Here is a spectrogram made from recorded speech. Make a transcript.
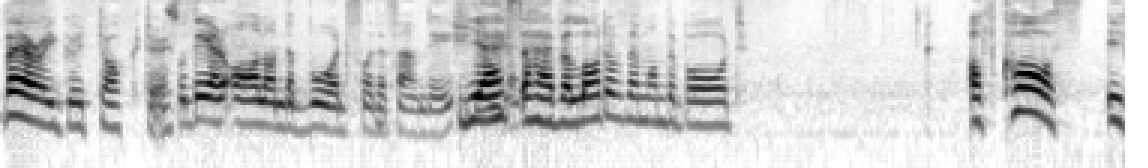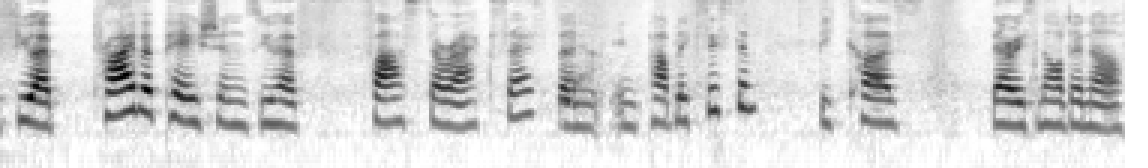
very good doctors. So they are all on the board for the foundation. Yes, I have a lot of them on the board. Of course, if you have private patients, you have faster access than Yeah. in public system because there is not enough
